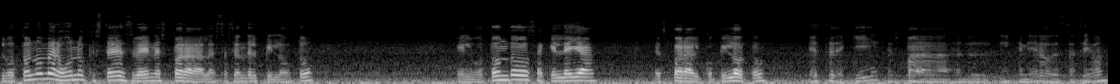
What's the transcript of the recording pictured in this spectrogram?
El botón número uno que ustedes ven es para la estación del piloto. El botón 2, aquel de allá, es para el copiloto. Este de aquí es para el ingeniero de estación.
